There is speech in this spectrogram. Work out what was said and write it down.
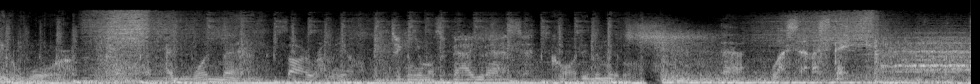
in a war. And one man Sorry, Romeo. Taking your most valued asset. caught in the middle. That was a mistake.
